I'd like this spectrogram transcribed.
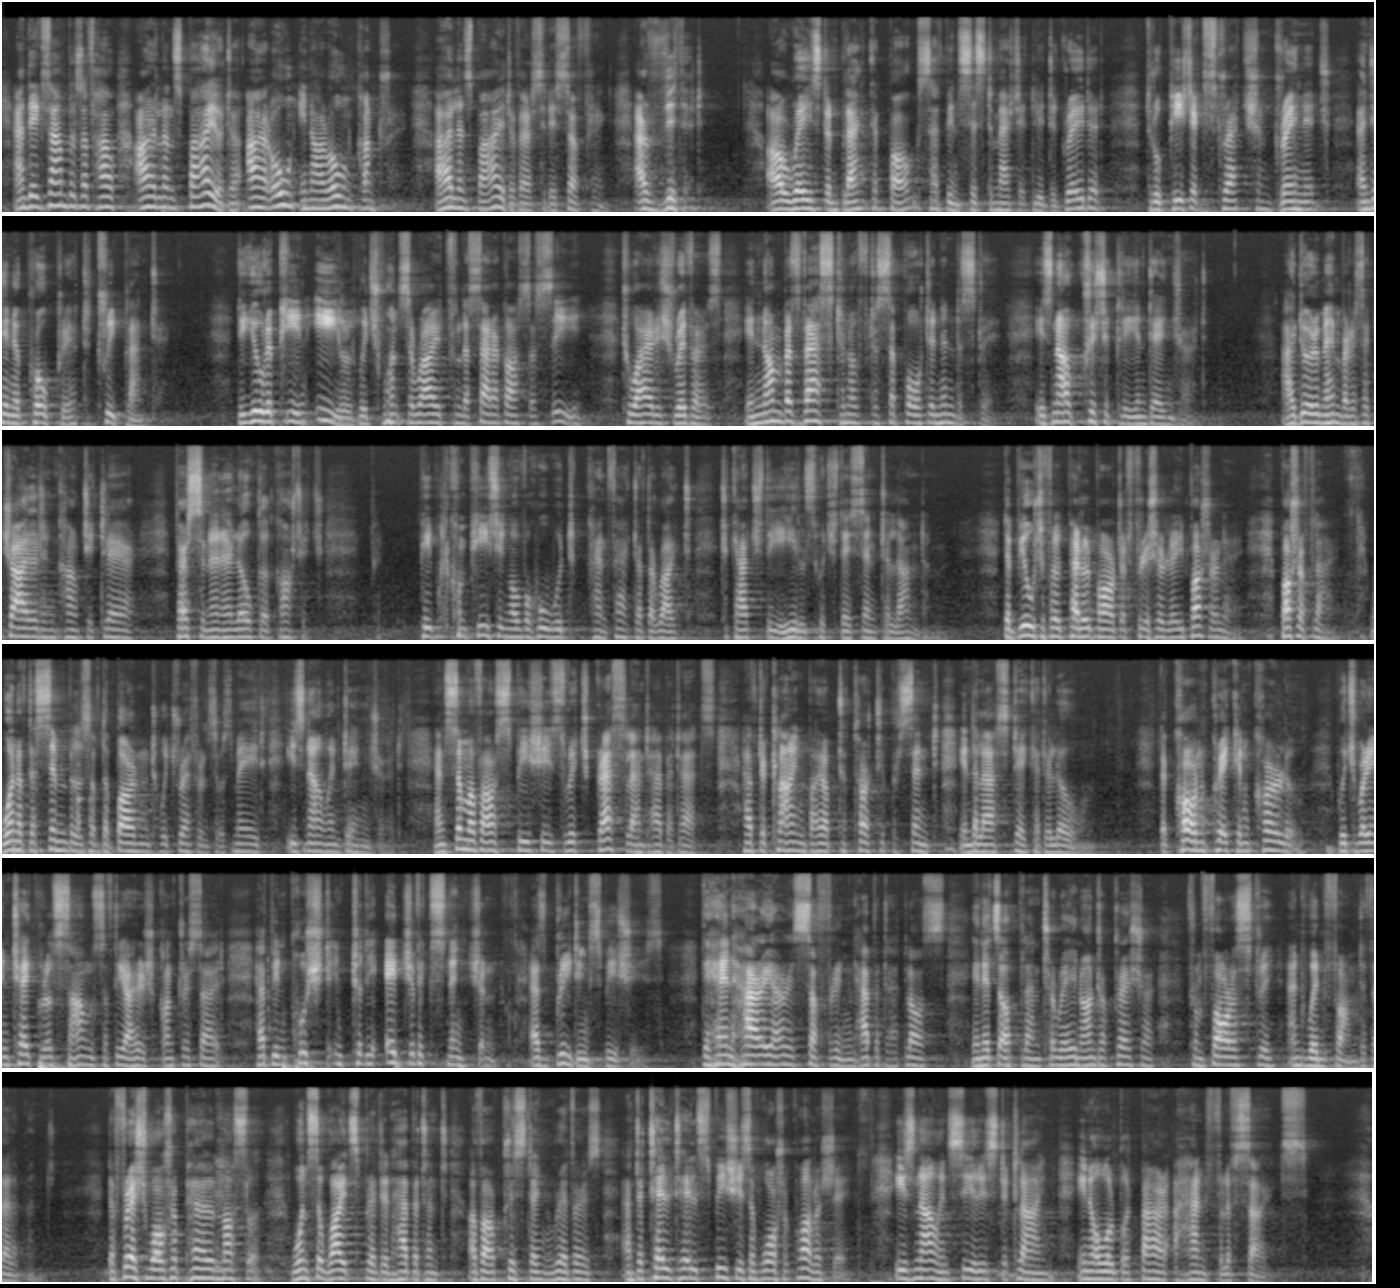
and the examples of how Ireland's biodiversity, our own, in our own country, Ireland's biodiversity suffering are vivid. Our raised and blanket bogs have been systematically degraded through peat extraction, drainage, and inappropriate tree planting. The European eel, which once arrived from the Sargasso Sea to Irish rivers in numbers vast enough to support an industry, is now critically endangered. I do remember as a child in County Clare person in a local cottage. People competing over who would, in fact, have the right to catch the eels which they sent to London. The beautiful pearl bordered fritillary butterfly, one of the symbols of the Burren to which reference was made, is now endangered. And some of our species rich grassland habitats have declined by up to 30% in the last decade alone. The corncrake and curlew which were integral sounds of the Irish countryside, have been pushed into the edge of extinction as breeding species. The hen harrier is suffering habitat loss in its upland terrain under pressure from forestry and wind farm development. The freshwater pearl mussel, once a widespread inhabitant of our pristine rivers and a telltale species of water quality, is now in serious decline in all but bar a handful of sites.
